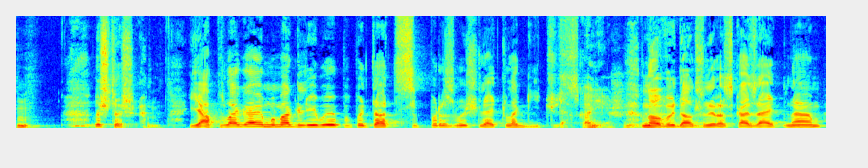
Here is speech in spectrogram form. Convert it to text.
Ну что ж, я полагаю, мы могли бы попытаться поразмышлять логически. Да, конечно. Но вы должны рассказать нам,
